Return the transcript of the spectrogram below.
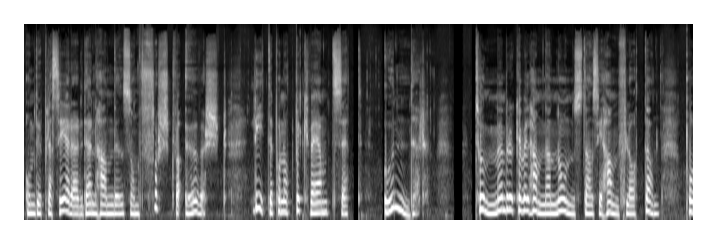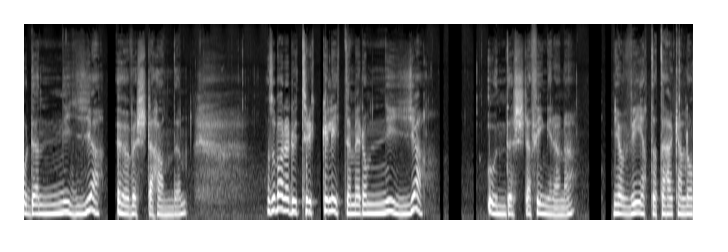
om du placerar den handen som först var överst lite på något bekvämt sätt under? Tummen brukar väl hamna någonstans i handflatan på den nya översta handen. Och så bara du trycker lite med de nya understa fingrarna. Jag vet att det här kan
